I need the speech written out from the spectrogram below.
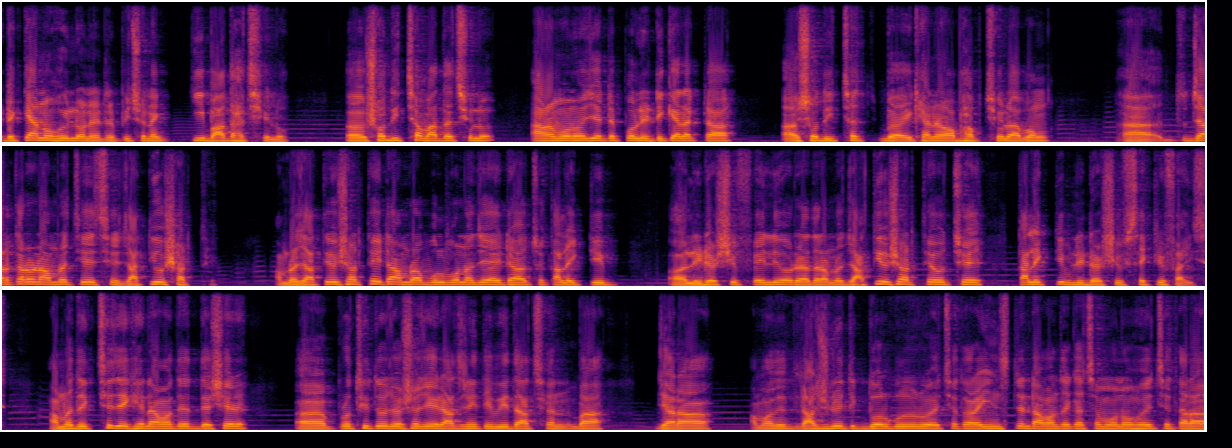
এটা কেন হইল না, এটার পিছনে কি বাধা ছিল? সদিচ্ছা বাধা ছিল। আমার মনে হয় যে এটা পলিটিক্যাল একটা সদিচ্ছা এখানে অভাব ছিল এবং যার কারণে আমরা চেয়েছি জাতীয় স্বার্থে। আমরা জাতীয় স্বার্থে এটা আমরা বলব না যে এটা হচ্ছে কালেকটিভ লিডারশিপ ফেলিওর রাদার আমরা জাতীয় স্বার্থে হচ্ছে কালেকটিভ লিডারশিপ স্যাক্রিফাইস আমরা দেখছি যে এখানে আমাদের দেশের প্রথিতযশা যে রাজনীতিবিদ আছেন বা যারা আমাদের রাজনৈতিক দলগুলো রয়েছে, তারা ইনস্ট্যান্ট আমাদের কাছে মনে হয়েছে তারা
